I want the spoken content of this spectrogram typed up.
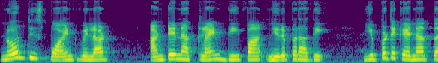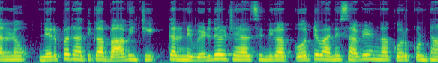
నోట్ దిస్ పాయింట్ మిలాడ్ అంటే నా క్లయింట్ దీప నిరపరాధి. ఇప్పటికైనా తనను నిరపరాధిగా భావించి తనని విడుదల చేయాల్సిందిగా కోర్టు వారిని సవ్యంగా కోరుకుంటా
